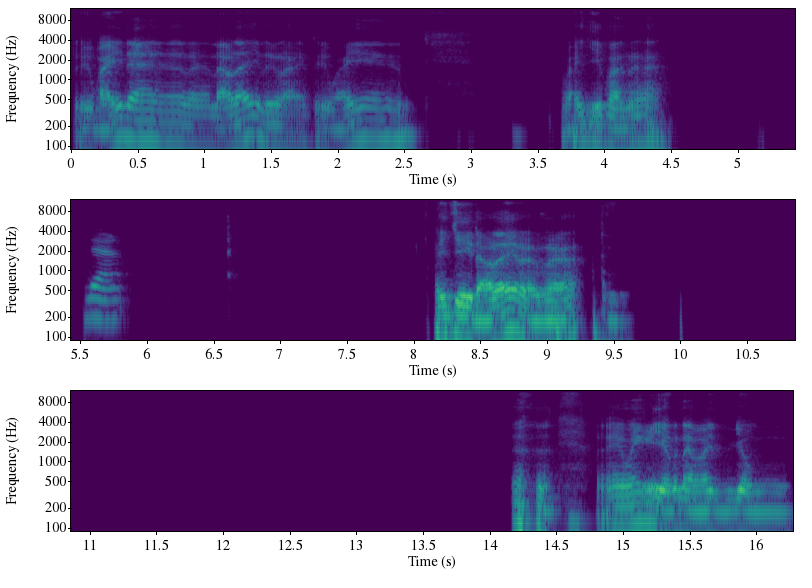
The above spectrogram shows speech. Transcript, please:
Từ bảy ra đạo đấy được rồi từ bảy bảy chi phần ra. Dạ. Bảy chi đạo đấy rồi ra. Mấy cái vụ này mà dùng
